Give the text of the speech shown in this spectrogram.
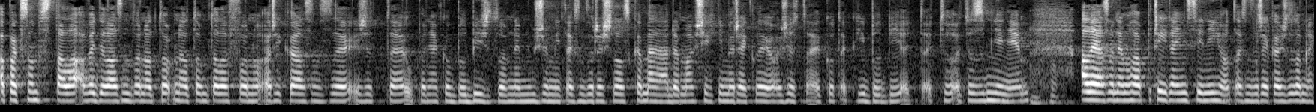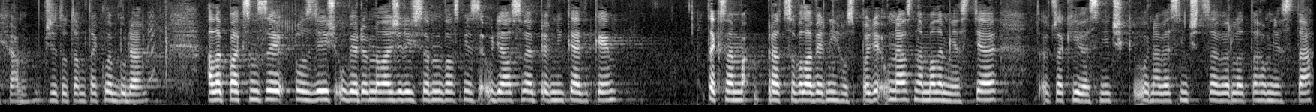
A pak jsem vstala a viděla jsem to na, to na tom telefonu a říkala jsem si, že to je úplně jako blbý, že to tam nemůžu mít, tak jsem to řešila s kamarádama a všichni mi řekli, jo, že to je jako takový blbý, ať, ať, to, ať to změním. Uh-huh. Ale já jsem nemohla přijít na nic jiného, tak jsem si řekla, že to tam nechám, že to tam takhle bude. Ale pak jsem si později uvědomila, že když jsem vlastně si udělala své první kérky, tak jsem pracovala v jedné hospodě u nás na malém městě, v takové vesničky, na vesničce vedle toho města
